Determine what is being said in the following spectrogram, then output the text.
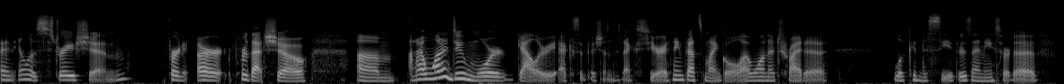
an illustration for or for that show. Um and I want to do more gallery exhibitions next year. I think that's my goal. I want to try to look to see if there's any sort of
